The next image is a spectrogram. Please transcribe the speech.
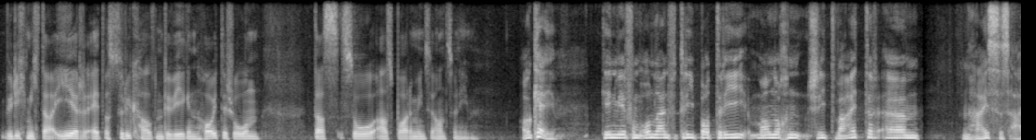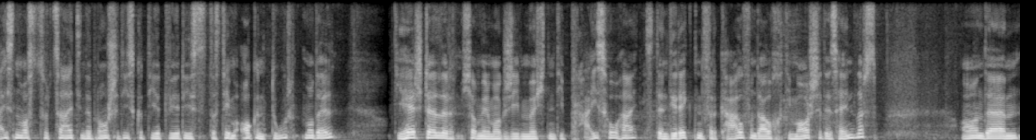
würde ich mich da eher etwas zurückhaltend bewegen, heute schon das so als bare Münze anzunehmen. Okay, gehen wir vom Online-Vertrieb Batterie mal noch einen Schritt weiter. Ähm, ein heißes Eisen, was zurzeit in der Branche diskutiert wird, ist das Thema Agenturmodell. Die Hersteller, ich habe mir mal geschrieben, möchten die Preishoheit, den direkten Verkauf und auch die Marge des Händlers. Und ähm,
